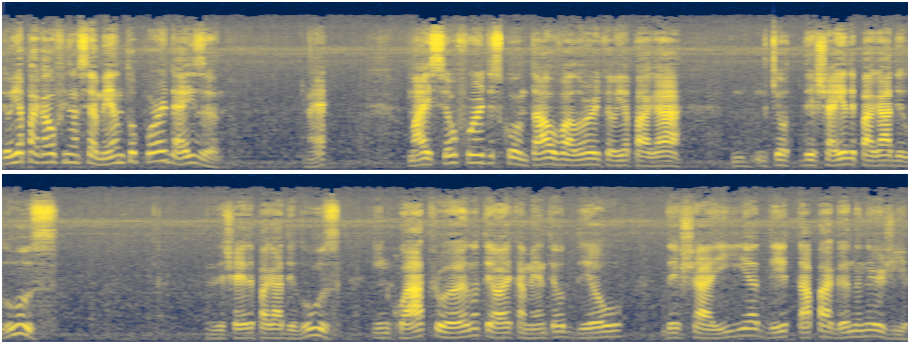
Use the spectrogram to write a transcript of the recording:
Eu ia pagar o financiamento por 10 anos, né? Mas se eu for descontar o valor que eu ia pagar, que eu deixaria de pagar de luz, deixaria de pagar de luz, em 4 anos, teoricamente, eu, eu deixaria de estar tá pagando energia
